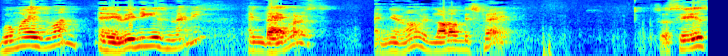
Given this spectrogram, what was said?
Bhuma is one and everything is many and diverse and you know with lot of disparity. So says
